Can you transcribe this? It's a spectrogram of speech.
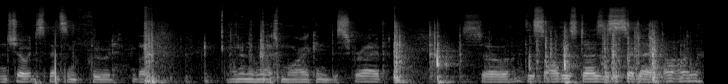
and, show it dispensing food. But I don't know much more I can describe. So this, all this does is set that on.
